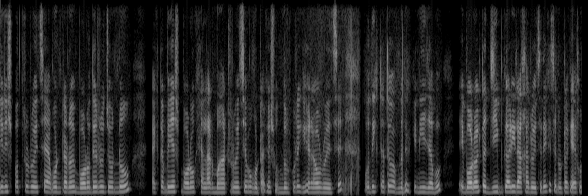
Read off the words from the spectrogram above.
জিনিসপত্র রয়েছে এমনটা নয়, বড়দেরও জন্যও একটা বেশ বড় খেলার মাঠ রয়েছে এবং ওটাকে সুন্দর করে ঘেরাও রয়েছে। ওদিকটাতেও আপনাদেরকে নিয়ে যাব। এই বড় একটা জিপ গাড়ি রাখা রয়েছে, দেখেছেন? ওটাকে এখন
